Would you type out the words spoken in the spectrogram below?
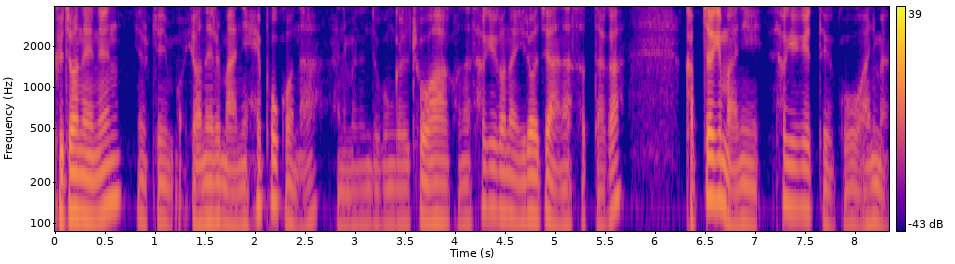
그전에는 이렇게 뭐 연애를 많이 해보거나 아니면 누군가를 좋아하거나 사귀거나 이러지 않았었다가 갑자기 많이 사귀게 되고 아니면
